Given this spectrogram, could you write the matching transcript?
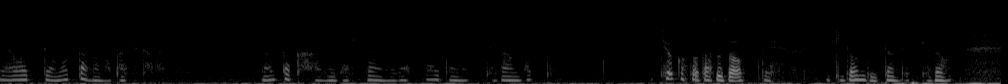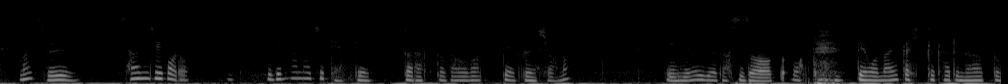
やろうって思ったのも確かだなんとか生み出したい生み出したいと思って頑張って今日こそ出すぞって 意気込んでいたんですけどまず3時頃昼間の時点でドラフトが終わって文章のいよいよ出すぞと思って でもなんか引っかかるなと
